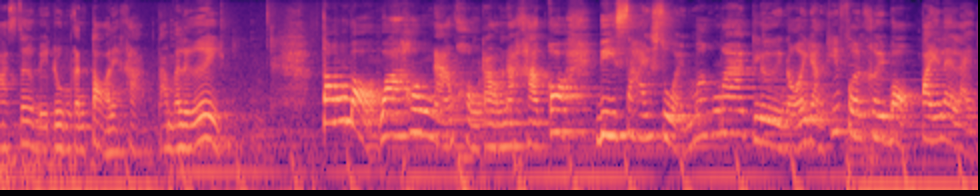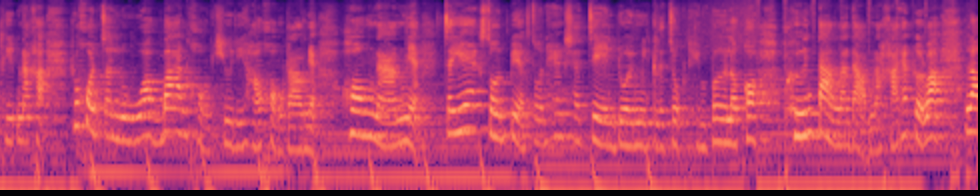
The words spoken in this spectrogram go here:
มาสเตอร์เบดรูมกันต่อเลยค่ะตามมาเลย ต้องบอกว่าห้องน้ำของเรานะคะ ก็ดีไซน์สวยมากๆเลยเนาะอย่างที่เฟิร์นเคยบอกไปหลาย ๆ คลิปนะคะ ทุกคนจะรู้ว่าบ้านของ QD House ของเราเนี่ย ห้องน้ำเนี่ยจะแยกโซนเปียกโซนแห้งชัดเจน โดยมีกระจกเทมเปอร์แล้วก็พื้นต่างระดับนะคะ ถ้าเกิดว่าเรา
